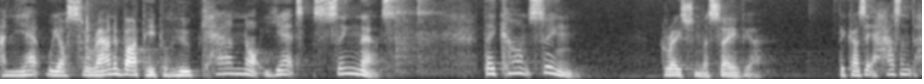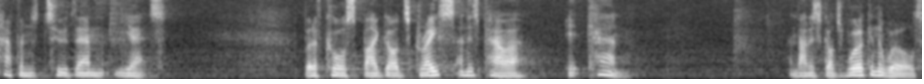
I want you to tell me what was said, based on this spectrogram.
And yet we are surrounded by people who cannot yet sing that. They can't sing grace from the Savior because it hasn't happened to them yet. But of course, by God's grace and His power, it can. And that is God's work in the world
